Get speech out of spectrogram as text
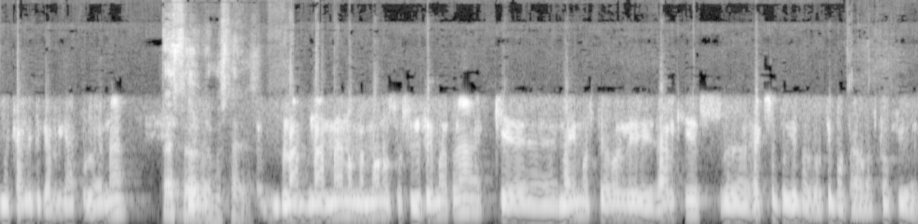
με καλή την καρδιά που λένε. Πες το, δεν γουστάρεις. Να, να μένουμε μόνο στα συνθήματα και να είμαστε όλοι άλκης ε, έξω από το γήπεδο. Τίποτα άλλο. Αυτό φίλε.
